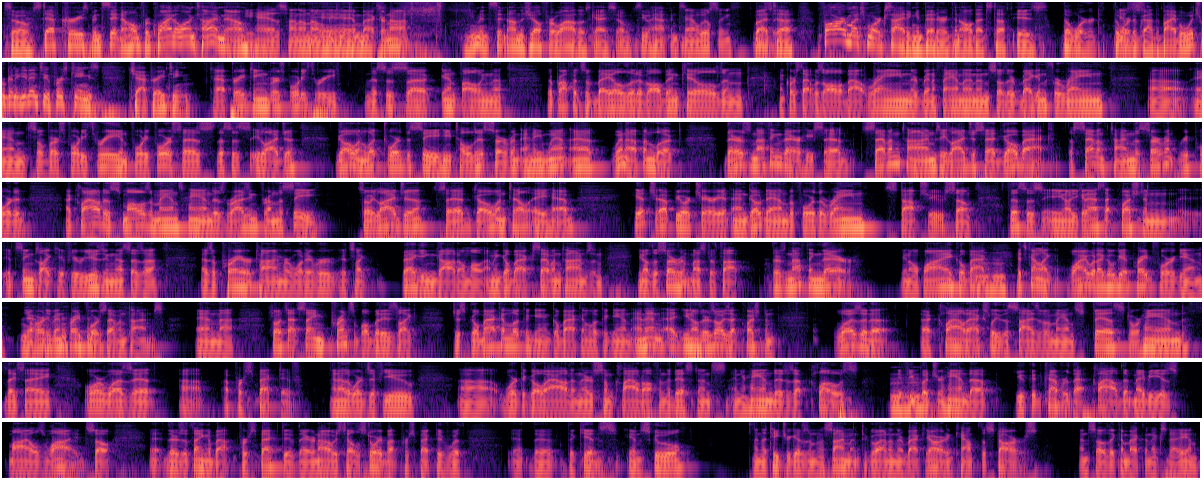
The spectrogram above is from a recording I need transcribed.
so Steph Curry's been sitting at home for quite a long time now. he has. I don't know if he can come back or not. You've been sitting on the shelf for a while, those guys. So see what happens. Yeah, we'll see. We'll But see. uh, far much more exciting and better than all that stuff is the Word, the Yes. Word of God, the Bible, which we're going to get into. First Kings chapter 18. chapter 18 verse 43 this is uh, again following the the prophets of baal that have all been killed and, and of course that was all about rain there'd been a famine and so they're begging for rain uh, and so verse 43 and 44 says this is elijah go and look toward the sea he told his servant and he went at, went up and looked there's nothing there, he said. Seven times Elijah said, Go back. The seventh time the servant reported, A cloud as small as a man's hand is rising from the sea. So Elijah said, Go and tell Ahab, Hitch up your chariot and go down before the rain stops you. So this is, you know, you could ask that question. It seems like if you're using this as a as a prayer time or whatever, it's like begging God almost. I mean, go back seven times, and you know, the servant must have thought, "There's nothing there." You know, why go back? It's kind of like, why would I go get prayed for again? Yeah. I've already been prayed for seven times, and uh, so it's that same principle. But it's like, just go back and look again, go back and look again, and then uh, you know, there's always that question: Was it a a cloud actually the size of a man's fist or hand? They say, or was it uh, a perspective? In other words, if you uh, were to go out and there's some cloud off in the distance and your hand is up close, if you put your hand up, you could cover that cloud that maybe is miles wide. So uh, there's a thing about perspective there, and I always tell the story about perspective with uh, the the kids in school, and the teacher gives them an assignment to go out in their backyard and count the stars, and so they come back the next day and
